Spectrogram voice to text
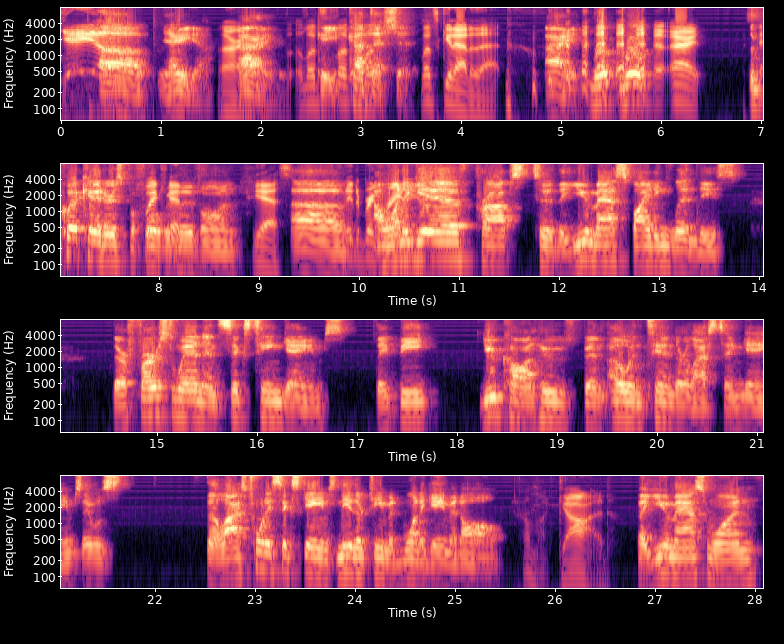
Yeah. Uh, there you go. All right. All right. Let's, Okay, let- cut let- that shit. Let's get out of that. All right. Real, real, All right. some quick hitters before Quick we hit. move on. Yes. Uh, Need to bring I want to give props to the UMass Fighting Lindy's. Their first win in 16 games. They beat UConn, who's been 0 and 10 their last 10 games. It was the last 26 games, neither team had won a game at all. oh my God. But UMass won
